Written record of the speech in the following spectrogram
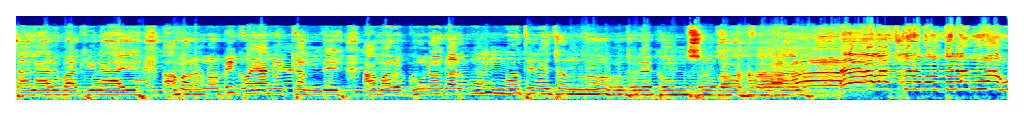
জানার বাকি নাই। আমার নবী কয় আমি কান্দি আমার গুনাহগার উম্মতের জন্য জুড়ে কোন সুবহান। এ, আওয়াজ করে বলতে হবে আল্লাহু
